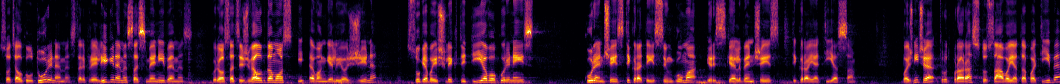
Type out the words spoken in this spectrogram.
socialkultūrinėmis, tarp religinėmis asmenybėmis, kurios atsižvelgdamos į Evangelijos žinę sugeba išlikti Dievo kūriniais, kuriančiais tikrą teisingumą ir skelbiančiais tikrąją tiesą. Bažnyčia turbūt prarastų savoje tapatybę,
